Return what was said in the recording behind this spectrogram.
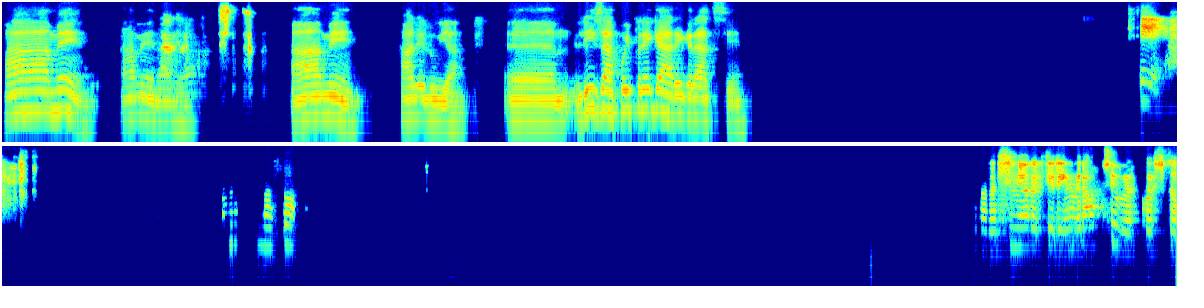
Amen, amen, amen. Amen. Alleluia. Ehm, Lisa, puoi pregare? Grazie. Sì. Non so. Allora, Signore, ti ringrazio per questo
